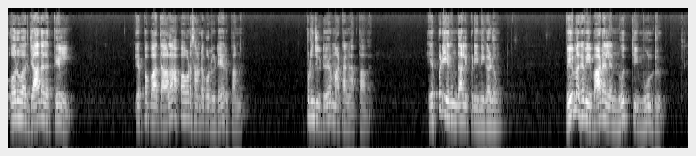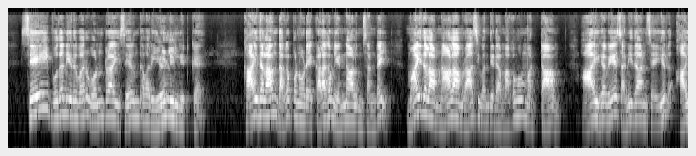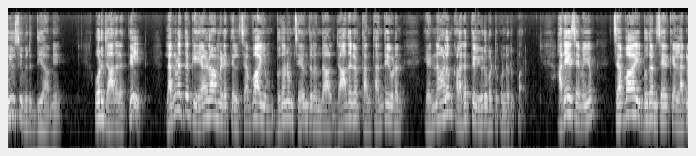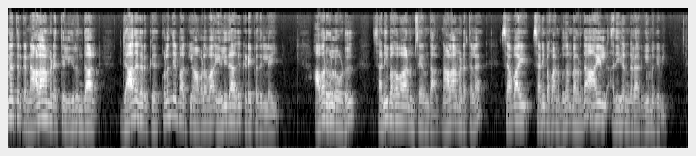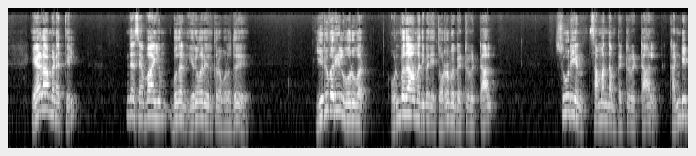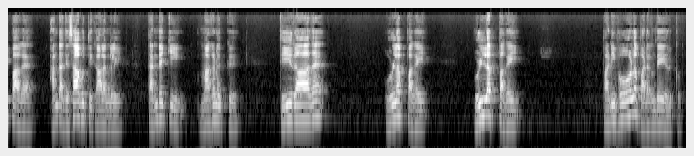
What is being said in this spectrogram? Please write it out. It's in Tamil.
ஒருவர் ஜாதகத்தில் எப்போ பார்த்தாலும் அப்பாவோட சண்டை போட்டுக்கிட்டே இருப்பாங்க. புரிஞ்சுக்கிட்டவே மாட்டாங்க அப்பாவை. எப்படி இருந்தால் இப்படி நிகழும்? வீமகவி பாடல் எண் நூற்றி மூன்று சேய் புதன் இருவர் ஒன்றாய் சேர்ந்தவர் ஏழில் நிற்க. காய்தலாம் தகப்பனுடைய கலகம் என்னாலும் சண்டை. மாய்தலாம் நாலாம் ராசி வந்திட மகவும் மட்டாம். ஆய்கவே சனிதான் செய்யிர் ஆயுசு விருத்தியாமே. ஒரு ஜாதகத்தில் லக்னத்திற்கு ஏழாம் இடத்தில் செவ்வாயும் புதனும் சேர்ந்திருந்தால் ஜாதகர் தன் தந்தையுடன் எந்நாளும் கழகத்தில் ஈடுபட்டு கொண்டிருப்பார். அதே சமயம் செவ்வாய் புதன் சேர்க்கை லக்னத்திற்கு நாலாம் இடத்தில் இருந்தால் ஜாதகருக்கு குழந்தை பாக்கியம் அவ்வளவா எளிதாக கிடைப்பதில்லை. அவர்களோடு சனி பகவானும் சேர்ந்தால் நாலாம் இடத்துல செவ்வாய் சனி பகவான் புதன் பகர்ந்தால் ஆயில் ஆயுள் அதிகங்கிறார் வீமகவி. ஏழாம் இடத்தில் இந்த செவ்வாயும் புதன் இருவர் இருக்கிற பொழுது இருவரில் ஒருவர் ஒன்பதாம் அதிபதி தொடர்பு பெற்றுவிட்டால் சூரியன் சம்பந்தம் பெற்றுவிட்டால் கண்டிப்பாக அந்த திசாபுத்தி காலங்களில் தந்தைக்கு மகனுக்கு தீராத உள்ளப்பகை உள்ளப்பகை பணிபோல படர்ந்தே இருக்கும்.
